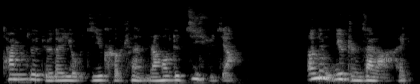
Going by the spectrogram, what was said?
他们就觉得有机可乘，然后就继续讲，然后就一直在拉黑。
